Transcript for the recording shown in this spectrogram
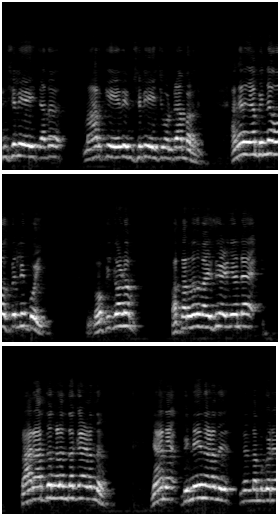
ഇൻഷുലി ചെയ്യിച്ച് അത് മാർക്ക് ചെയ്ത് ഇൻഷുലി ചെയ്യിച്ച് കൊണ്ടുവരാൻ പറഞ്ഞു. അങ്ങനെ ഞാൻ പിന്നെ ഹോസ്പിറ്റലിൽ പോയി. നോക്കിക്കോണം. പത്തറുപത് വയസ്സ് കഴിഞ്ഞതിന്റെ പ്രാരാബ്ദങ്ങൾ എന്തൊക്കെയാണെന്ന്. ഞാൻ പിന്നെയും നടന്ന് നമുക്കൊരു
